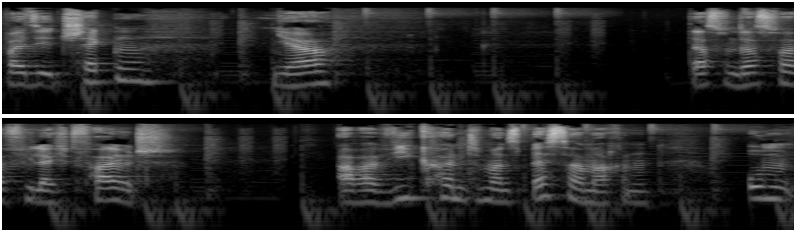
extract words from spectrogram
weil sie checken, ja, das und das war vielleicht falsch. Aber wie könnte man es besser machen, um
